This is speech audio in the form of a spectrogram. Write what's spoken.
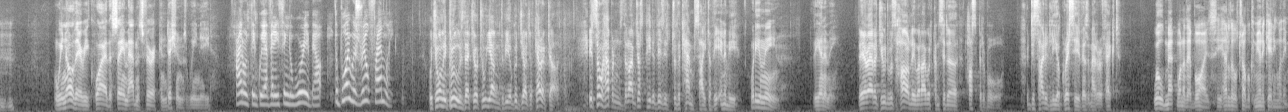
Mm-hmm. We know they require the same atmospheric conditions we need. I don't think we have anything to worry about. The boy was real friendly. Which only proves that you're too young to be a good judge of character. It so happens that I've just paid a visit to the campsite of the enemy. What do you mean, the enemy? Their attitude was hardly what I would consider hospitable. Decidedly aggressive, as a matter of fact. Will met one of their boys. He had a little trouble communicating with him.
